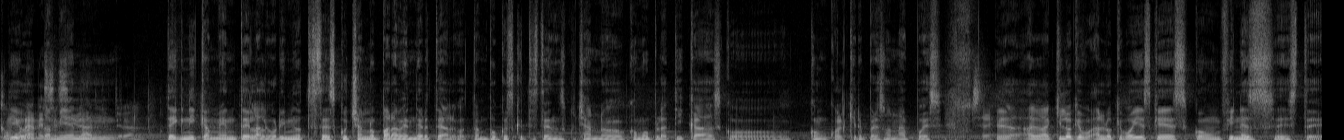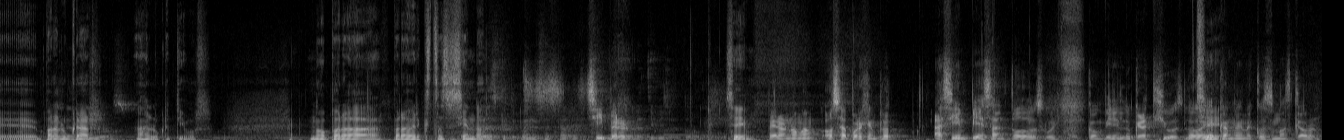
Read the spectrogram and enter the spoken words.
como Digo, una necesidad, también- literal. Técnicamente el algoritmo te está escuchando para venderte algo. Tampoco es que te estén escuchando cómo platicas co- con, cualquier persona. Pues Sí. eh, aquí lo que, a lo que voy es que es con fines este, para lucrar. Lucrativos. Ajá, lucrativos. No para, para ver qué estás haciendo. Sabes que te sacar Sí, pero- lucrativos de todo. Sí, Pero no, o sea, por ejemplo, así empiezan todos, güey, con fines lucrativos. Luego Sí. ya cambian a cosas más cabrón.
